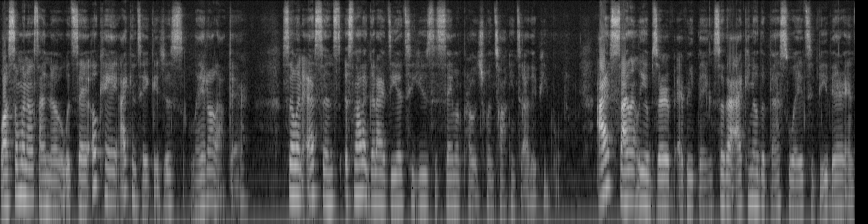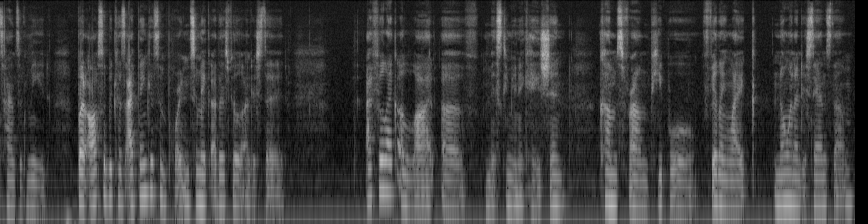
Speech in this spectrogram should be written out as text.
while someone else I know would say, okay, I can take it, just lay it all out there. So, in essence, it's not a good idea to use the same approach when talking to other people. I silently observe everything so that I can know the best way to be there in times of need, but also because I think it's important to make others feel understood. I feel like a lot of miscommunication comes from people feeling like no one understands them.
